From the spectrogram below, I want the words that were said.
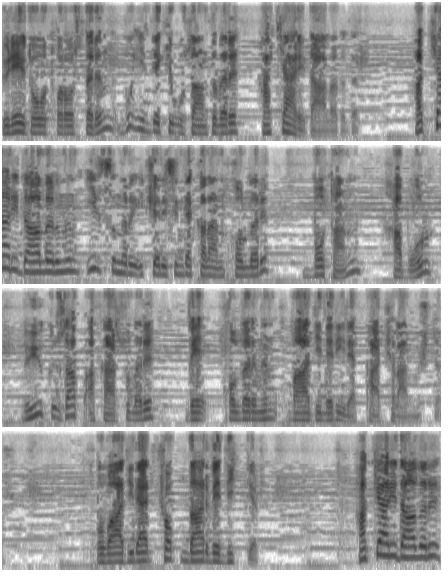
Güneydoğu Torosların bu ildeki uzantıları Hakkari Dağları'dır. Hakkari Dağları'nın il sınırı içerisinde kalan kolları, Botan, Habur, Büyük Zap akarsuları ve kollarının vadileriyle parçalanmıştır. Bu vadiler çok dar ve diktir. Hakkari Dağları,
